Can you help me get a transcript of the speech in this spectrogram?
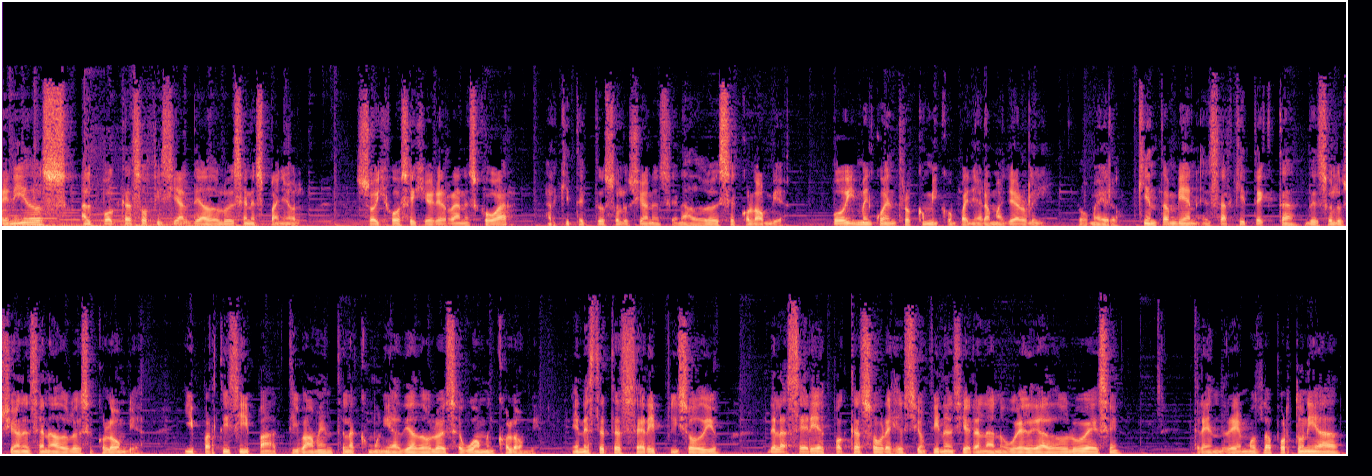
Bienvenidos al podcast oficial de AWS en español. Soy José Giori Ran Escobar, arquitecto de soluciones en AWS Colombia. Hoy me encuentro con mi compañera Mayerly Romero, quien también es arquitecta de soluciones en AWS Colombia y participa activamente en la comunidad de AWS Women Colombia. En este tercer episodio de la serie de podcast sobre gestión financiera en la nube de AWS, tendremos la oportunidad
